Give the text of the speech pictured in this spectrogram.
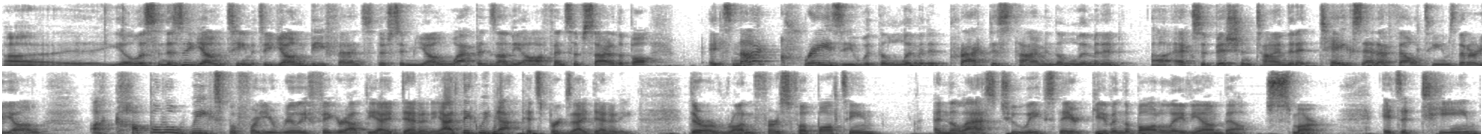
Uh, you know, listen, this is a young team. It's a young defense. There's some young weapons on the offensive side of the ball. It's not crazy with the limited practice time and the limited uh, exhibition time that it takes NFL teams that are young a couple of weeks before you really figure out the identity. I think we got Pittsburgh's identity. They're a run first football team, and the last two weeks they are giving the ball to Le'Veon Bell. Smart. It's a team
